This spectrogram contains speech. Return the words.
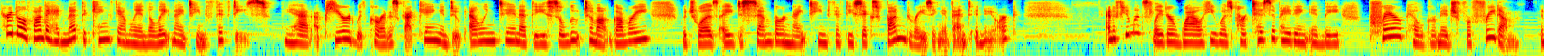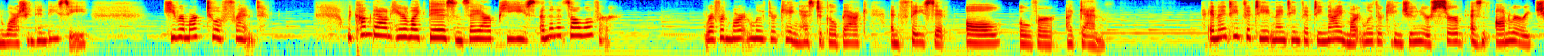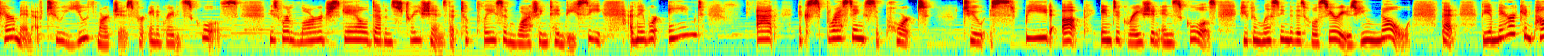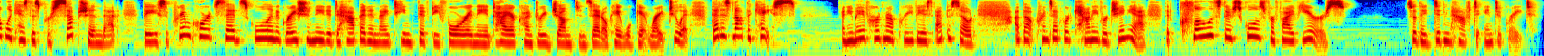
Harry Belafonte had met the King family in the late 1950s. He had appeared with Coretta Scott King and Duke Ellington at the Salute to Montgomery, which was a December 1956 fundraising event in New York. And a few months later, while he was participating in the prayer pilgrimage for freedom in Washington, D.C., he remarked to a friend, We come down here like this and say our piece, and then it's all over. Reverend Martin Luther King has to go back and face it all over again. In 1958 and 1959, Martin Luther King Jr. served as an honorary chairman of two youth marches for integrated schools. These were large scale demonstrations that took place in Washington, D.C., and they were aimed at expressing support to speed up integration in schools. If you've been listening to this whole series, you know that the American public has this perception that the Supreme Court said school integration needed to happen in 1954 and the entire country jumped and said, okay, we'll get right to it. That is not the case. And you may have heard in our previous episode about Prince Edward County, Virginia, that closed their schools for five years so they didn't have to integrate.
